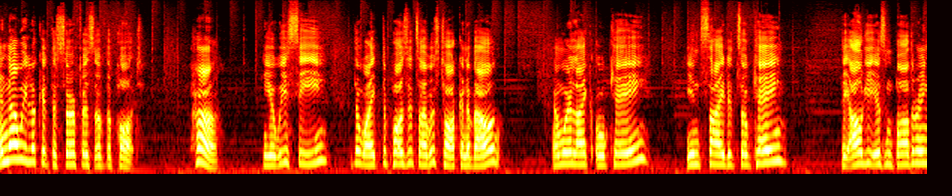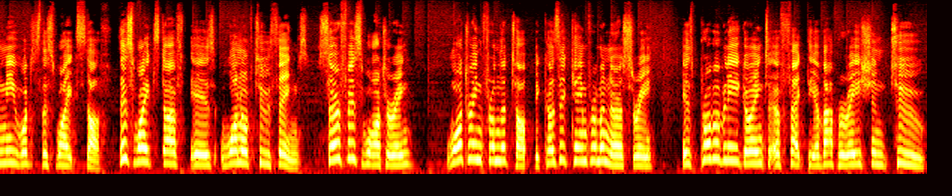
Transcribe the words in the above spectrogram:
And now we look at the surface of the pot. Huh, here we see the white deposits I was talking about. And we're like, okay, inside it's okay. The algae isn't bothering me. What's this white stuff? This white stuff is one of two things. Surface watering, watering from the top because it came from a nursery, is probably going to affect the evaporation to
